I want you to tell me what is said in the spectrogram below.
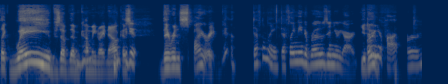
like waves of them Mhm. coming right now because they're inspiring. Yeah, definitely, definitely need a rose in your yard You or in do. your pot or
